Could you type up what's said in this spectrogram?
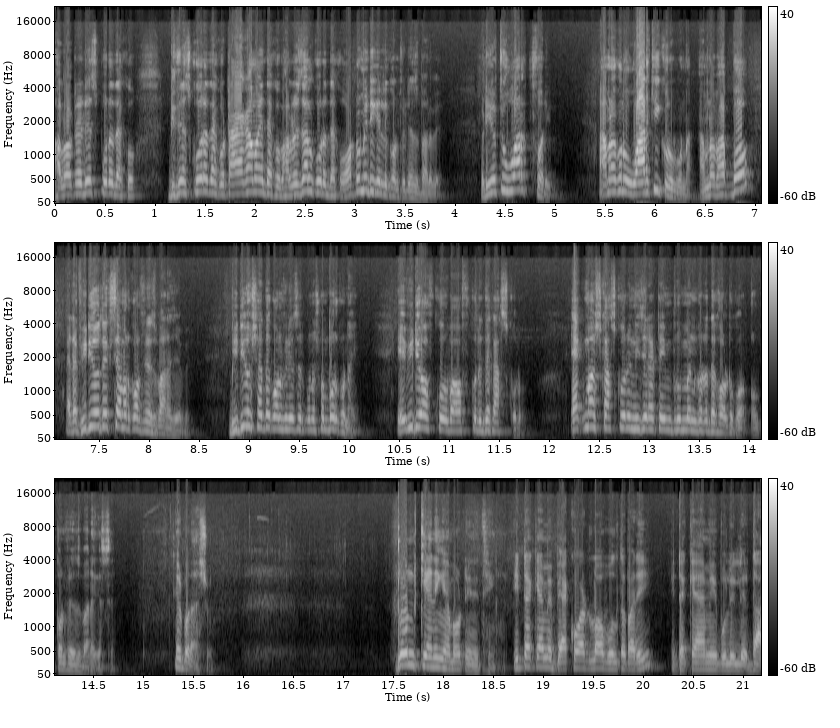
ভালো একটা ড্রেস পরে দেখো বিজনেস করে দেখো, টাকা কামায় দেখো, ভালো রেজাল্ট করে দেখো অটোমেটিক্যালি কনফিডেন্স বাড়বে। But you to work for it আমরা কোনো ওয়ার্কই করব না। আমরা ভাববো, একটা ভিডিও দেখছি, আমার কনফিডেন্স বাড়া যাবে। ভিডিওর সাথে কনফিডেন্সের কোনো সম্পর্ক নাই। এই ভিডিও অফ করো বা অফ করে দিয়ে কাজ করো। এক মাস কাজ করে নিজের একটা ইম্প্রুভমেন্ট করে দেখো অটো কনফিডেন্স বাড়া গেছে। এরপর আসো। ডোন্ট কেয়ারিং অ্যাবাউট এনিথিং এটাকে আমি ব্যাকওয়ার্ড ল বলতে পারি। এটাকে আমি বলি the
